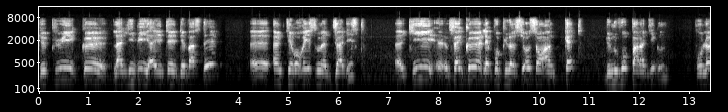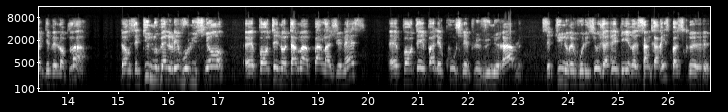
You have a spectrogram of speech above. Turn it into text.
depuis que la Libye a été dévastée un terrorisme djihadiste qui fait que les populations sont en quête de nouveaux paradigmes pour leur développement. Donc c'est une nouvelle révolution euh, portée notamment par la jeunesse, euh, portée par les couches les plus vulnérables. C'est une révolution, j'allais dire, sankariste, parce que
